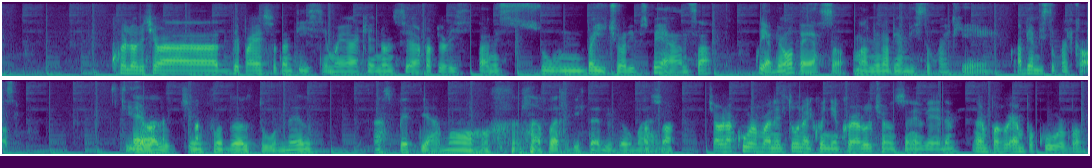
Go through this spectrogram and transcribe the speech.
quello che ci aveva depresso tantissimo era che non si era proprio vista nessun briciolo di speranza. Qui abbiamo perso, ma almeno abbiamo visto qualche abbiamo visto qualcosa. Ti è la luce in fondo al tunnel. Aspettiamo la partita di domani. So. C'è una curva nel tunnel, quindi ancora luce non se ne vede. È un po', è un po curvo.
